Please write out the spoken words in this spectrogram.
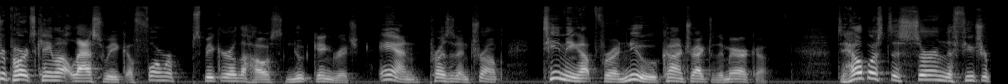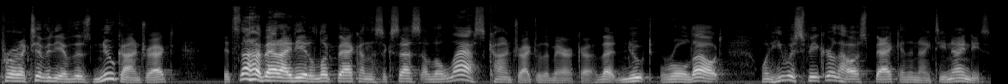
reports came out last week of former Speaker of the House Newt Gingrich and President Trump teaming up for a new contract with America. To help us discern the future productivity of this new contract, it's not a bad idea to look back on the success of the last contract with America that Newt rolled out when he was Speaker of the House back in the 1990s.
